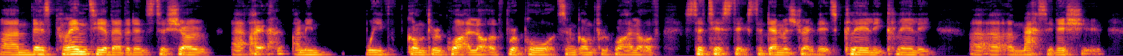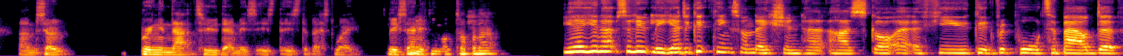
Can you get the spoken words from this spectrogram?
Um, there's plenty of evidence to show. Uh, I I mean, we've gone through quite a lot of reports and gone through quite a lot of statistics to demonstrate that it's clearly clearly a, a massive issue. Um, so bringing that to them is is is the best way. Lisa, anything on top of that? Yeah, yeah, no, absolutely. Yeah, the Good Things Foundation ha has got a, a, few good reports about the,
